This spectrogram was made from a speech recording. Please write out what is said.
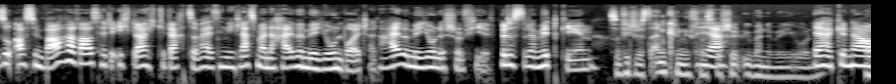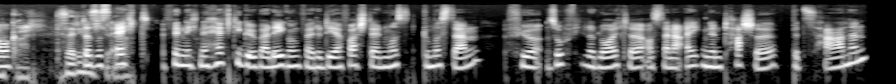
so aus dem Bauch heraus hätte ich gleich gedacht, so weiß ich nicht, lass mal eine halbe Million Leute. Eine halbe Million ist schon viel. Würdest du da mitgehen? So wie du das ankündigst, hast Ja. du bestimmt über eine Million. Ja, genau. Oh Gott, das hätte ich Das nicht ist gedacht. echt, finde ich, eine heftige Überlegung, weil du dir ja vorstellen musst, du musst dann für so viele Leute aus deiner eigenen Tasche bezahlen.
